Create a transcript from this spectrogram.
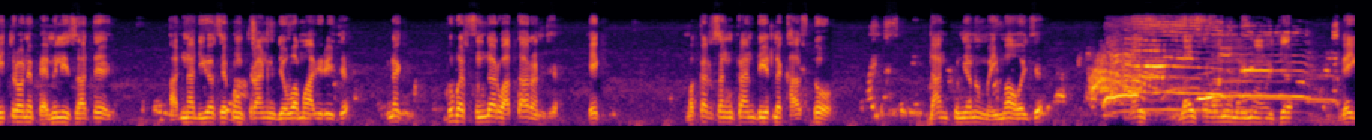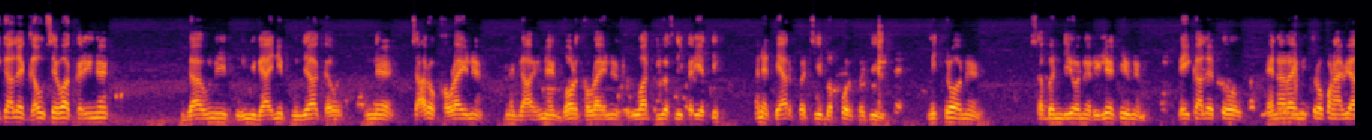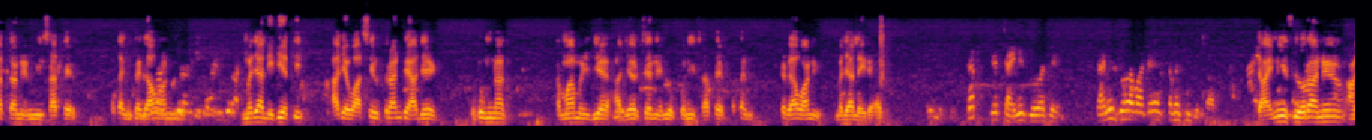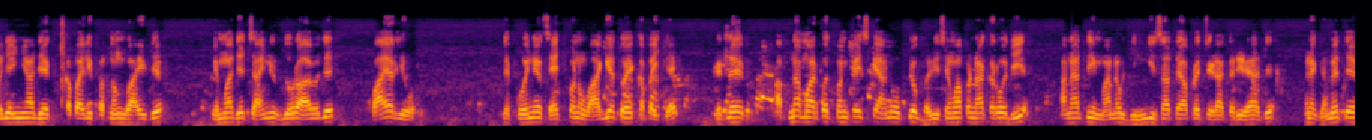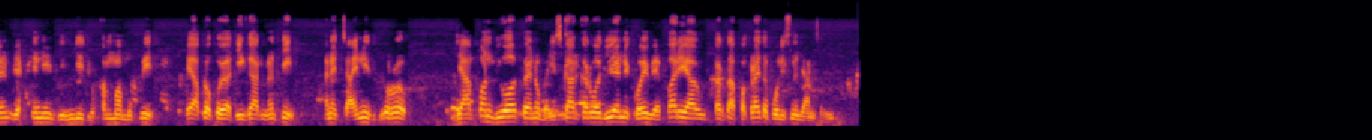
મિત્રો અને ફેમિલી સાથે આજના દિવસે પણ ઉત્તરાયણ ઉજવવામાં આવી રહી છે અને ખૂબ જ સુંદર વાતાવરણ છે. એક મકર સંક્રાંતિ એટલે ખાસ તો દાન પુણ્યનો મહિમા હોય છે. ગૌ સેવાનો મહિમા હોય છે. ગઈકાલે ગૌ સેવા કરીને ગાયની ગાયની પૂજા ગૌને ચારો ખવડાવીને અને ગાયને ગોળ ખવડાવીને શરૂઆત દિવસની કરી હતી. અને ત્યાર પછી બપોર પછી મિત્રો અને સંબંધીઓ અને રિલેટિવને ગઈકાલે તો એનઆરઆઈ મિત્રો પણ આવ્યા હતા અને એમની સાથે પતંગ ચગાવવાની મજા લીધી હતી. આજે વાસી ઉત્તરાયણ છે આજે કુટુંબના તમામ જે હાજર છે ને એ લોકોની સાથે પતંગ ચગાવવાની મજા લઈ રહ્યા છે. સર જે ચાઇનીઝ દોરા છે ચાઇનીઝ દોરા માટે તમે શું કહેશો? ચાઇનીઝ દોરાને આજે અહીંયા જે કપાયેલી પતંગો આવી છે એમાં જે ચાઇનીઝ દોરા આવ્યો છે વાયર જેવો. એટલે કોઈને સહેજ પણ વાગે તો એ કપાઈ જાય. એટલે આપના મારફત પણ કહીશ કે આનો ઉપયોગ ભવિષ્યમાં પણ ના કરવો જોઈએ. આનાથી માનવ જિંદગી સાથે આપણે ચેડા કરી રહ્યા છે. અને ગમે તે વ્યક્તિની જિંદગી જોખમમાં મૂકવી એ આપણો કોઈ અધિકાર નથી. અને ચાઇનીઝ દોરો જ્યાં પણ જુઓ તો એનો બહિષ્કાર કરવો જોઈએ અને કોઈ વેપારી કરતા પકડાય તો પોલીસને જાણ કરવી જોઈએ.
